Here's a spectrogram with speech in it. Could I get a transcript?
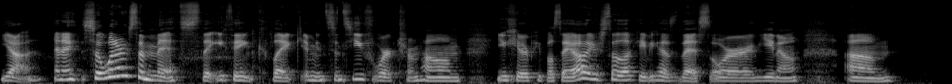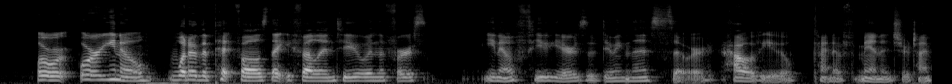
Yeah. And I so what are some myths that you think like I mean since you've worked from home, you hear people say, "Oh, you're so lucky because this," or, you know, um or or you know, what are the pitfalls that you fell into in the first, you know, few years of doing this So, or how have you kind of managed your time?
